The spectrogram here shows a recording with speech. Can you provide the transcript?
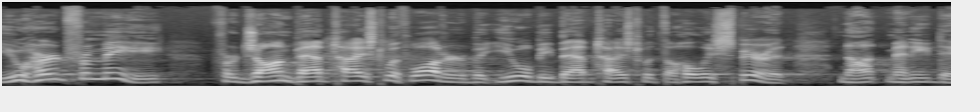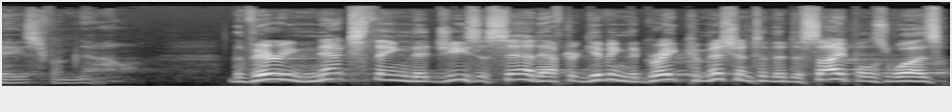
You heard from me. For John baptized with water, but you will be baptized with the Holy Spirit not many days from now. The very next thing that Jesus said after giving the Great Commission to the disciples was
